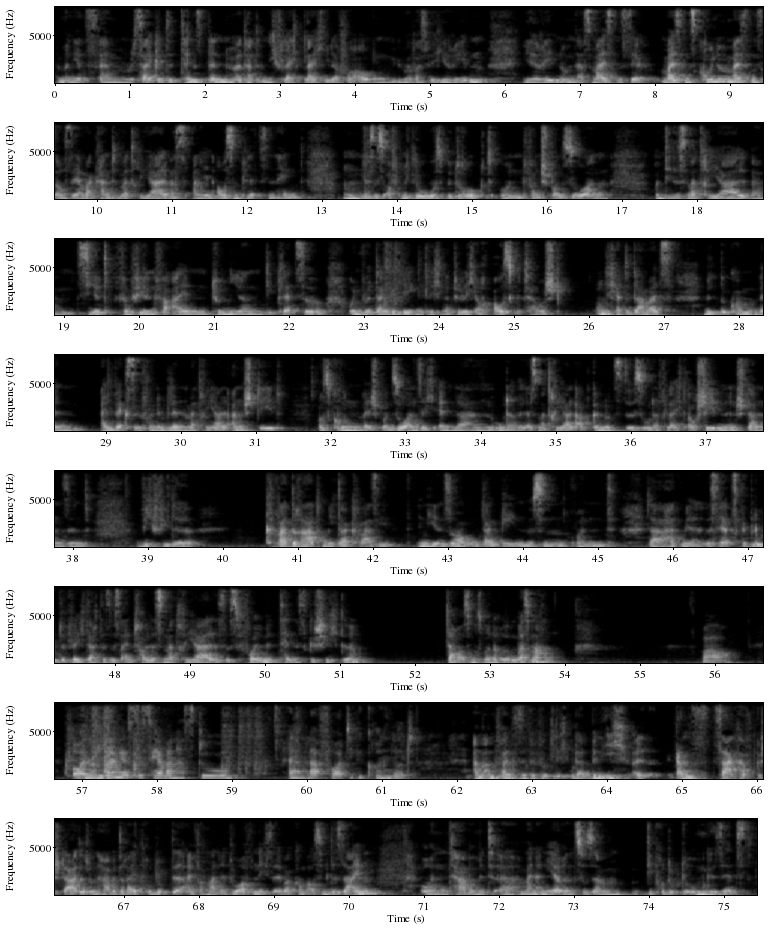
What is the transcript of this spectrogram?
Wenn man jetzt ähm, recycelte Tennisblenden hört, hat nicht vielleicht gleich jeder vor Augen, über was wir hier reden. Wir reden um das meistens sehr, meistens grüne, meistens auch sehr markante Material, was an den Außenplätzen hängt. Mm, das ist oft mit Logos bedruckt und von Sponsoren. Und dieses Material ähm, ziert von vielen Vereinen, Turnieren die Plätze und wird dann gelegentlich natürlich auch ausgetauscht. Und ich hatte damals mitbekommen, wenn ein Wechsel von dem Blendenmaterial ansteht, aus Gründen, weil Sponsoren sich ändern oder weil das Material abgenutzt ist oder vielleicht auch Schäden entstanden sind, wie viele Quadratmeter quasi in die Entsorgung dann gehen müssen. Und da hat mir das Herz geblutet, weil ich dachte, das ist ein tolles Material, es ist voll mit Tennisgeschichte. Daraus muss man doch irgendwas machen. Wow. Und wie lange ist es her? Wann hast du ähm, La Forti gegründet? Am Anfang sind wir wirklich, oder bin ich äh, ganz zaghaft gestartet und habe drei Produkte einfach mal entworfen. Ich selber komme aus dem Design und habe mit äh, meiner Näherin zusammen die Produkte umgesetzt.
